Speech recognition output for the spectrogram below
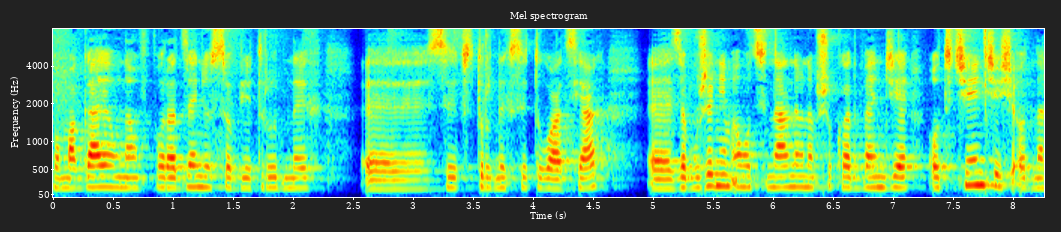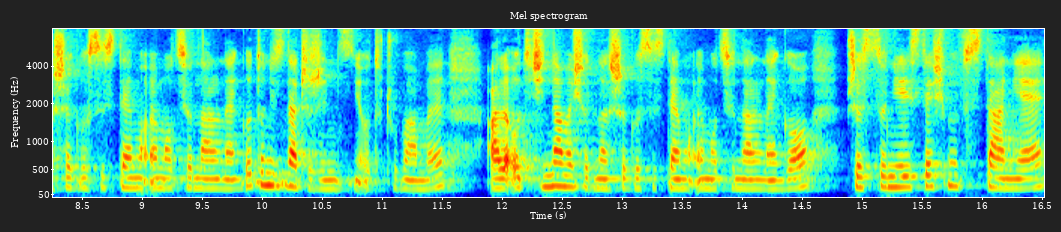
pomagają nam w poradzeniu sobie trudnych, w trudnych sytuacjach. Zaburzeniem emocjonalnym na przykład będzie odcięcie się od naszego systemu emocjonalnego. To nie znaczy, że nic nie odczuwamy, ale odcinamy się od naszego systemu emocjonalnego, przez co nie jesteśmy w stanie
